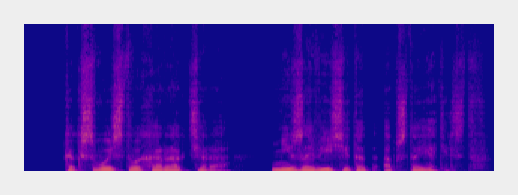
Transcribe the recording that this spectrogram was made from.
— «как свойство характера, не зависит от обстоятельств».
